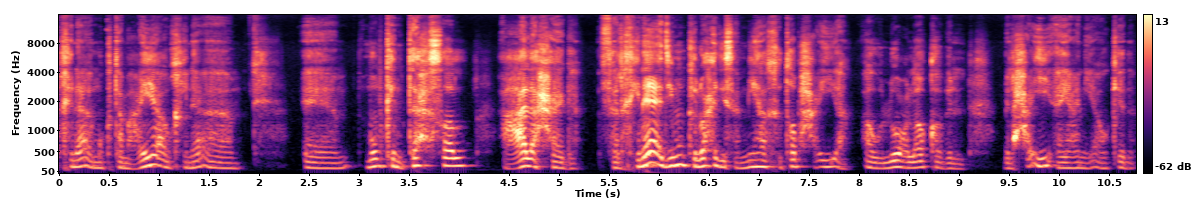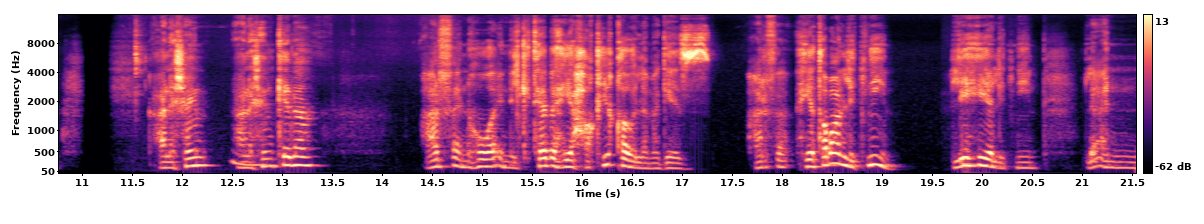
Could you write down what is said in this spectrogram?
خناقة مجتمعية أو خناقة ممكن تحصل على حاجة، فالخناقة دي ممكن الواحد يسميها خطاب حقيقة أو له علاقة بال بالحقيقة يعني أو كده. علشان علشان إمم. كده عارفة إن هو إن الكتابة هي حقيقة والّا مجاز؟ عارفة؟ هي طبعًا الاتنين. ليه هي الاتنين؟ لأن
